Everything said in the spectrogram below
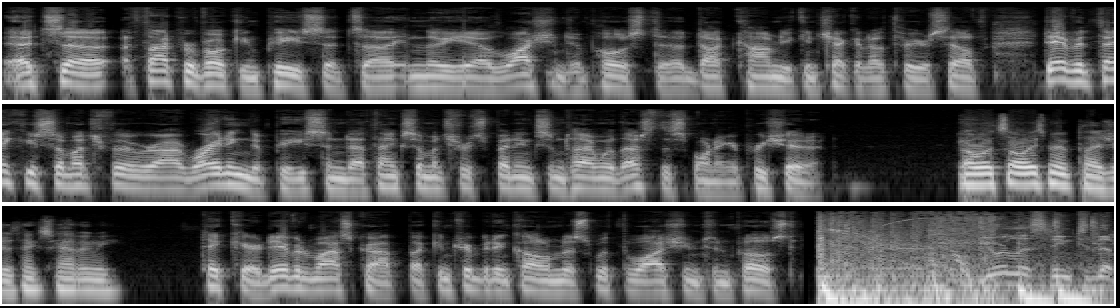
It's a, thought provoking piece. It's uh, in the uh, WashingtonPost.com. Uh, you can check it out for yourself. David, thank you so much for uh, writing the piece. And uh, thanks so much for spending some time with us this morning. I appreciate it. Oh, it's always my pleasure. Thanks for having me. Take care. David Moscrop, a contributing columnist with the Washington Post. You're listening to the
